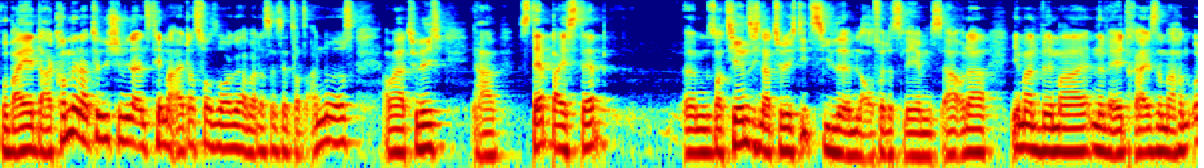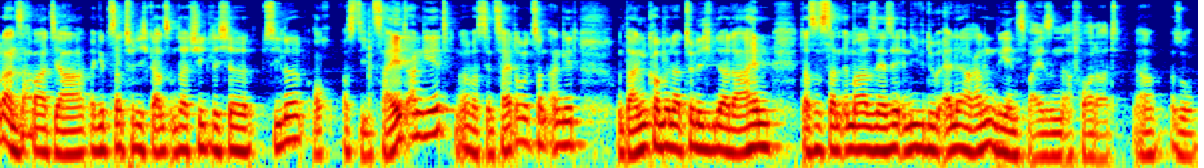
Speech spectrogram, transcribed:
wobei da kommen wir natürlich schon wieder ins Thema Altersvorsorge, aber das ist jetzt was anderes, aber natürlich, ja, Step by Step ähm, sortieren sich natürlich die Ziele im Laufe des Lebens. Ja? Oder jemand will mal eine Weltreise machen oder ein Sabbatjahr. Da gibt es natürlich ganz unterschiedliche Ziele, auch was die Zeit angeht, ne, was den Zeithorizont angeht. Und dann kommen wir natürlich wieder dahin, dass es dann immer sehr, sehr individuelle Herangehensweisen erfordert. Ja? Also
